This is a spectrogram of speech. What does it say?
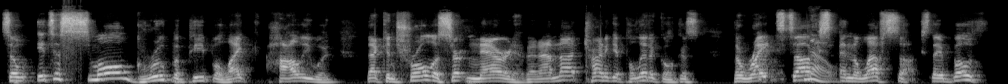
So it's a small group of people like Hollywood that control a certain narrative, and I'm not trying to get political because the right sucks no. and the left sucks. They're both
